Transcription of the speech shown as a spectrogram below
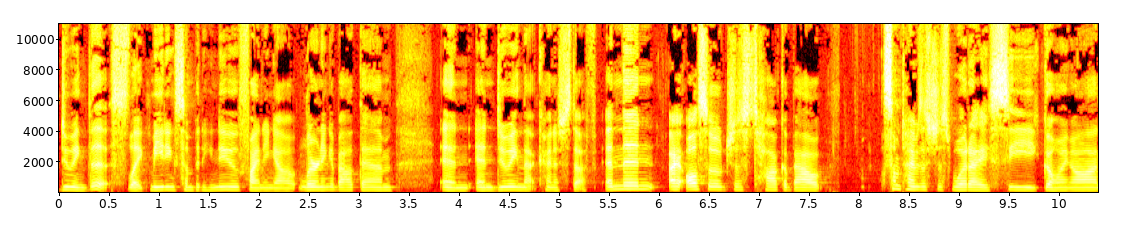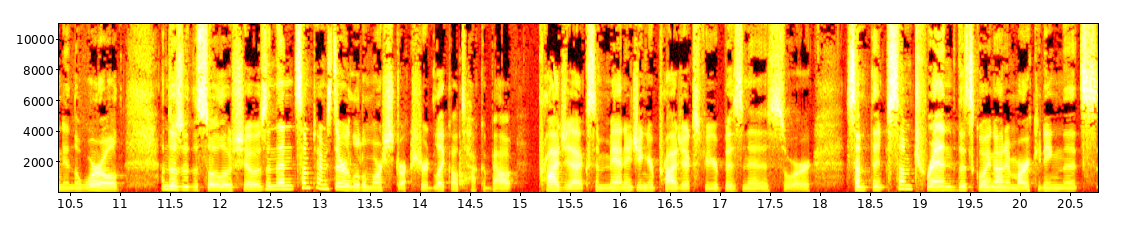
doing this, like meeting somebody new, finding out, learning about them and and doing that kind of stuff. And then I also just talk about sometimes it's just what I see going on in the world. And those are the solo shows. And then sometimes they're a little more structured, like I'll talk about projects and managing your projects for your business or something some trend that's going on in marketing that's,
